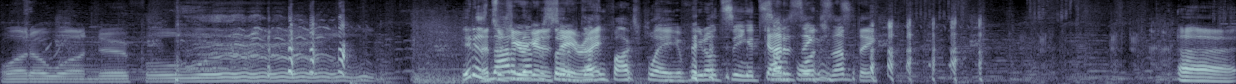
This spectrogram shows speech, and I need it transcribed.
What a wonderful world. it is That's not what you an were gonna episode say, of right? Doesn't Fox play if we don't sing at Gotta some sing point. something. Uh,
